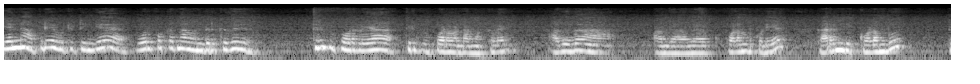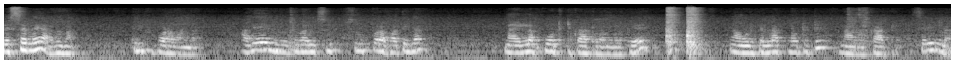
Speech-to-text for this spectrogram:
என்ன அப்படியே விட்டுட்டீங்க ஒரு பக்கம் தான் வந்திருக்குது திருப்பி போடலையா திருப்பி போட வேண்டாம் மக்களை அதுதான் அந்த அந்த குழம்புக்குடைய கரண்டி குழம்பு ஸ்பெஷலே அதுதான் திருப்பி போட வேண்டாம் அதே வந்து சூப் சூப்பராக பார்த்தீங்கன்னா நான் எல்லாம் போட்டுட்டு காட்டுறேன் உங்களுக்கு நான் உங்களுக்கு எல்லாம் போட்டுட்டு நான் உங்களுக்கு காட்டுறேன். சரிங்களா?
